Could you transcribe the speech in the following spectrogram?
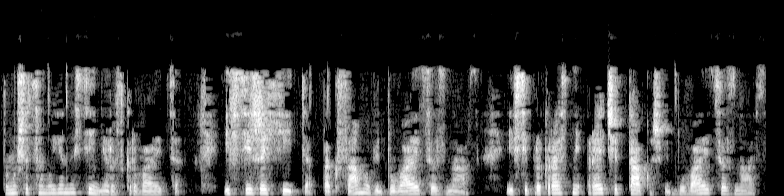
тому що це моє насіння розкривається. І всі жахіття так само відбуваються з нас, і всі прекрасні речі також відбуваються з нас.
